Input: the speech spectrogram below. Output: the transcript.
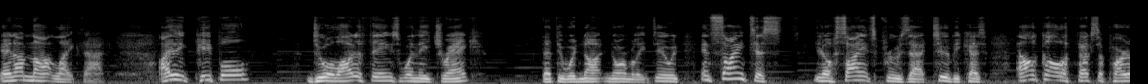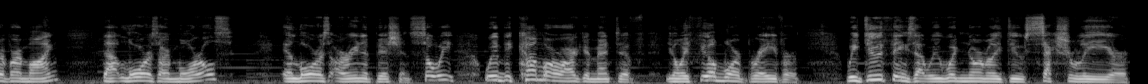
And I'm not like that. I think people do a lot of things when they drank that they would not normally do. And scientists, you know, science proves that too, because alcohol affects a part of our mind that lowers our morals and lowers our inhibitions. So we, we become more argumentative, you know, we feel more braver. We do things that we wouldn't normally do sexually or,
